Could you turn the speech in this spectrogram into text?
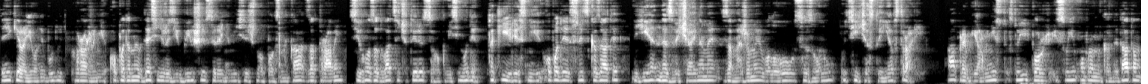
деякі райони будуть вражені опадами в 10 разів більше середньомісячного показника за травень всього за 24-48 годин. Такі рясні опади, слід сказати, є незвичайними за межами вологого сезону у цій частині Австралії. А прем'єр-міністр стоїть поруч із своїм обраним кандидатом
